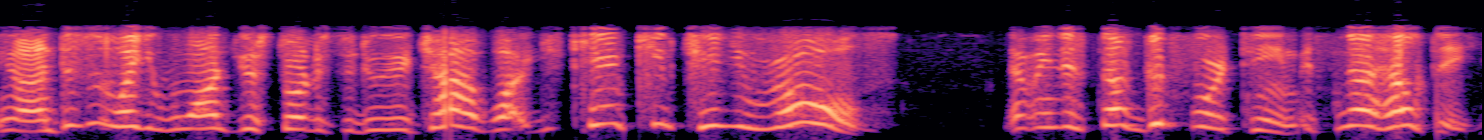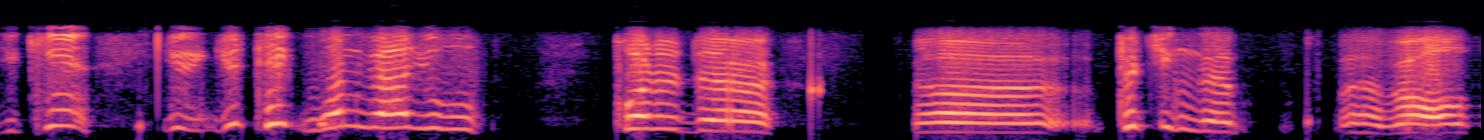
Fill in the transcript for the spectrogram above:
you know, and this is why you want your starters to do your job. Why you can't keep changing roles. I mean, it's not good for a team. It's not healthy. You can't. You you take one valuable part of the uh, pitching uh, uh, role.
